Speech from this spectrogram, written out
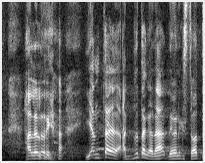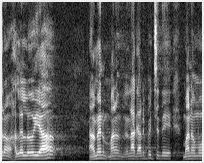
హలలుయ ఎంత అద్భుతం కదా దేవునికి స్తోత్రం. హలలుయ ఆమె మనం నాకు అనిపించింది మనము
